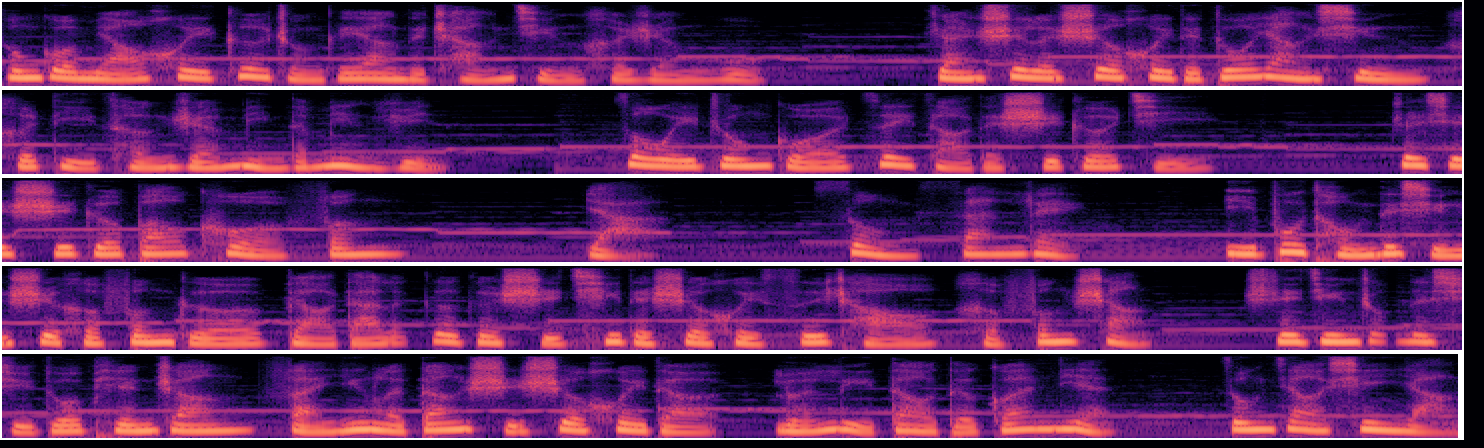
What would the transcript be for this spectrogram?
通过描绘各种各样的场景和人物，展示了社会的多样性和底层人民的命运。作为中国最早的诗歌集，这些诗歌包括风、雅、颂三类。以不同的形式和风格表达了各个时期的社会思潮和风尚。《诗经》中的许多篇章反映了当时社会的伦理道德观念、宗教信仰、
